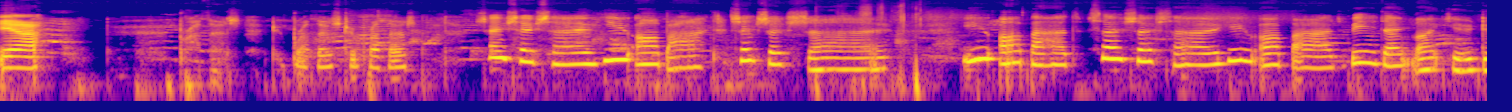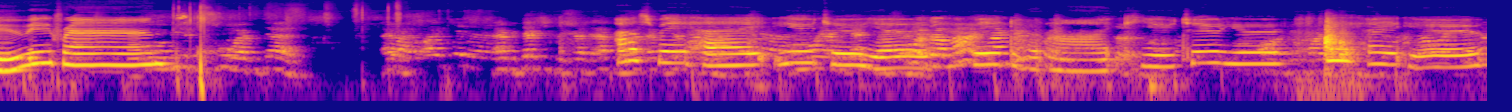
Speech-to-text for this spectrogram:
Yeah. Brothers, two brothers, two brothers. So, so, so, you are bad. So, so, so. You are bad, so so so. You are bad. We don't like you, do we, friends? As we hate you to you, we don't like you to you. We hate you,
